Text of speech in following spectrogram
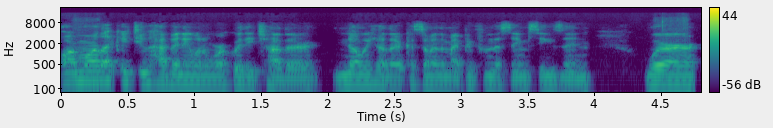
are more likely to have been able to work with each other, know each other because some of them might be from the same season. Where,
